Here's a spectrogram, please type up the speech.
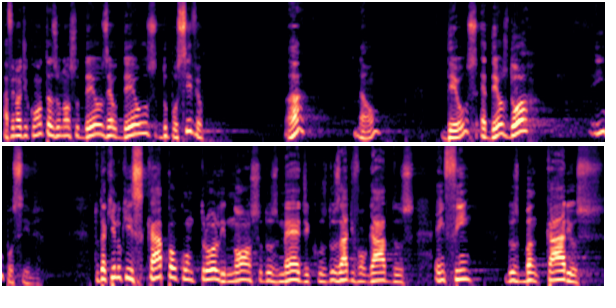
Afinal de contas, o nosso Deus é o Deus do possível. Hã? Não. Deus é Deus do impossível. Tudo aquilo que escapa ao controle nosso, dos médicos, dos advogados, enfim, dos bancários,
